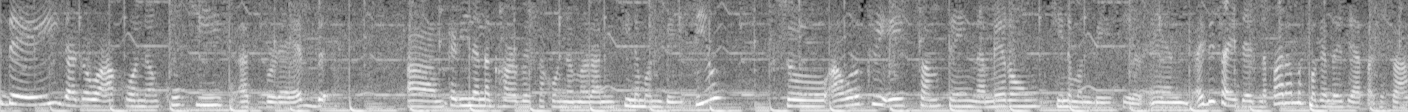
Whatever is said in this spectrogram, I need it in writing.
Today, gagawa ako ng cookies at bread. Um, kanina nag-harvest ako ng maraming cinnamon basil. So, I will create something na merong cinnamon basil. And I decided na para mas maganda yata sa,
